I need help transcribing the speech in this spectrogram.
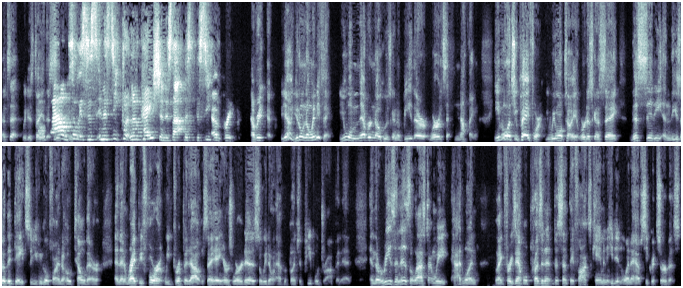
That's it. We just tell you Oh, this. wow! So it's just in a secret location. Is that the the secret? every, every, yeah, you don't know anything. You will never know who's going to be there, where it's at, nothing. Even once you pay for it, we won't tell you. We're just going to say this city and these are the dates so you can go find a hotel there. And then right before it, we drip it out and say, hey, here's where it is. So we don't have a bunch of people dropping in. And the reason is the last time we had one, like for example, President Vicente Fox came and he didn't want to have Secret Service,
